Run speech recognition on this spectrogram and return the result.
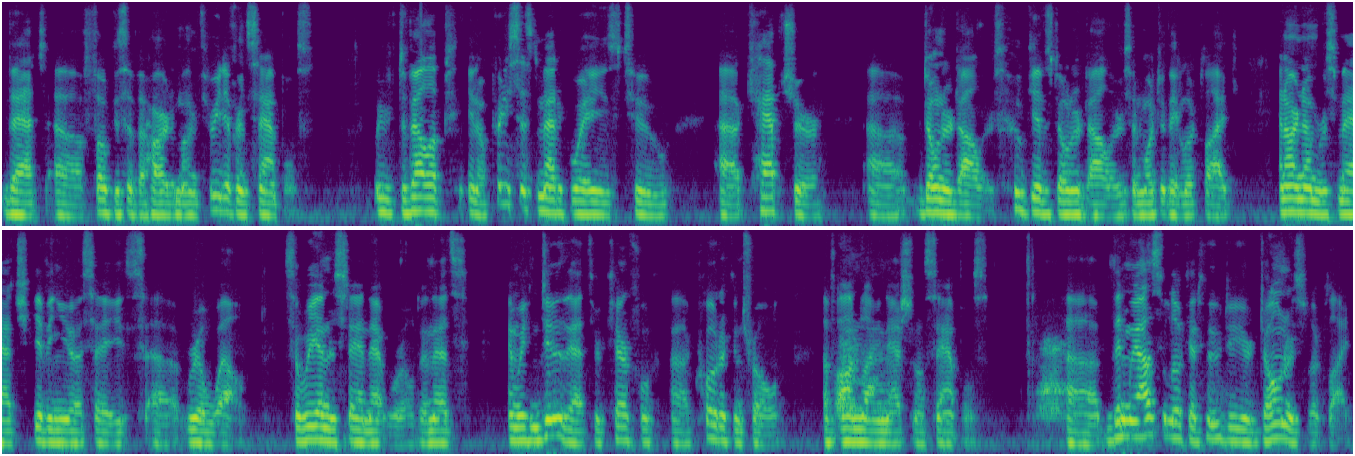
that uh, focus of the heart among three different samples. We've developed, you know, pretty systematic ways to uh, capture uh, donor dollars. Who gives donor dollars and what do they look like? And our numbers match Giving USA's uh, real well. So we understand that world, and that's and we can do that through careful uh, quota control of online national samples. Uh, then we also look at who do your donors look like.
